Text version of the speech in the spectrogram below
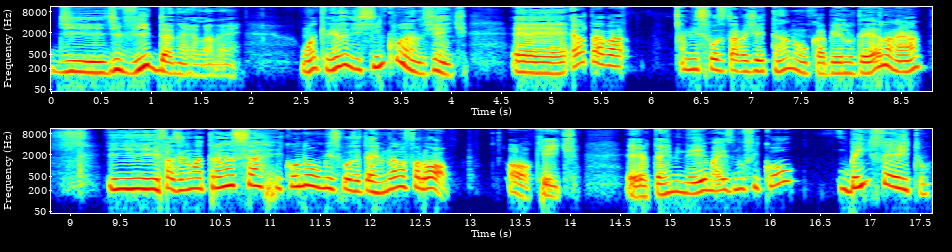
de, de vida nela, né? Uma criança de 5 anos, gente. É, ela tava. A minha esposa estava ajeitando o cabelo dela, né? E fazendo uma trança. E quando minha esposa terminou, ela falou: Ó, ó, Kate, é, eu terminei, mas não ficou bem feito.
